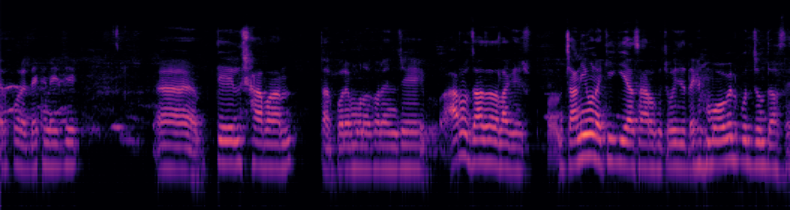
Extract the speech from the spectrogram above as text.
এরপরে দেখেন এই যে তেল, সাবান, তারপরে মনে করেন যে আরও যা যা লাগে। জানিও না কি কি আছে আরও কিছু। ওই যে দেখেন, মোবাইল পর্যন্ত আছে।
